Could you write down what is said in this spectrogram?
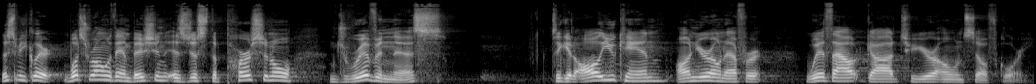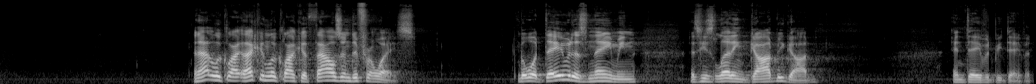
let's be clear what's wrong with ambition is just the personal drivenness to get all you can on your own effort without God to your own self glory. And that, look like, that can look like a thousand different ways. But what David is naming is he's letting God be God and David be David.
